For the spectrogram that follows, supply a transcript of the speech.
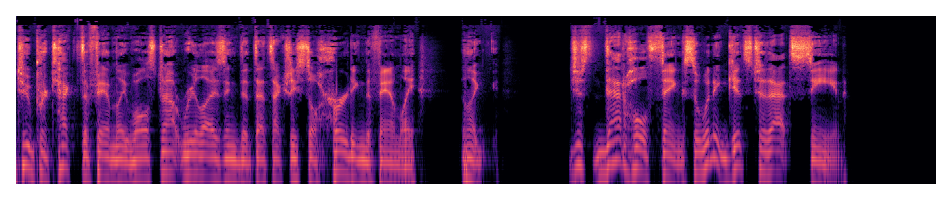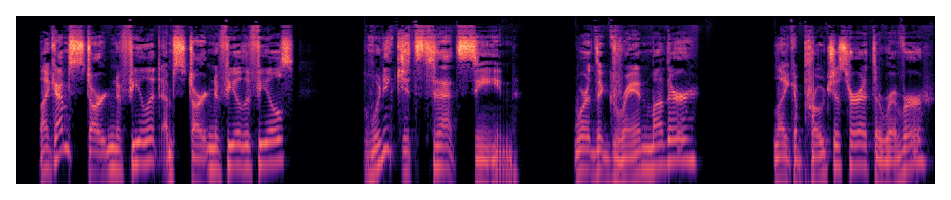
to protect the family whilst not realizing that that's actually still hurting the family, like just that whole thing. So when it gets to that scene, like I'm starting to feel it. I'm starting to feel the feels. when it gets to that scene where the grandmother like approaches her at the river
